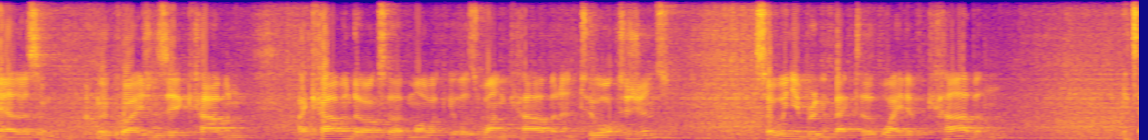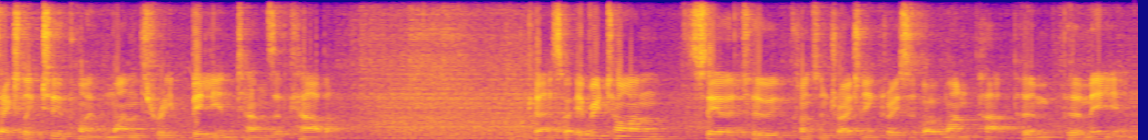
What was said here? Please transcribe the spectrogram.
Now there's some equations there. Carbon, a carbon dioxide molecule is one carbon and two oxygens. So when you bring it back to the weight of carbon, it's actually 2.13 billion tonnes of carbon. Okay, so every time CO2 concentration increases by one part per, per million,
